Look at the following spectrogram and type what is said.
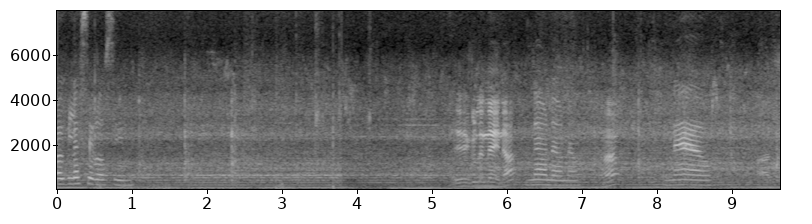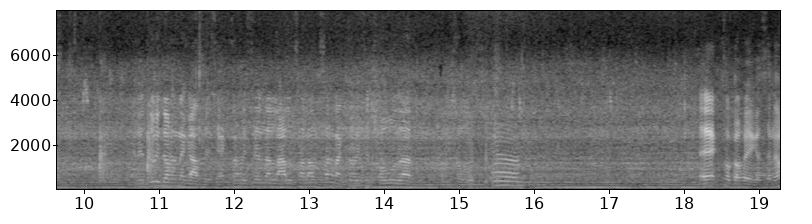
ওগুলা সেরোসিন এগুলো নেই না নাও নাও নাও হ্যাঁ নাও আচ্ছা দুই ধরনের গাছ হয়েছে একটা হয়েছে লাল সালামসা আর একটা হয়েছে সবুজ আর সবুজ এক থোকা হয়ে গেছে না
